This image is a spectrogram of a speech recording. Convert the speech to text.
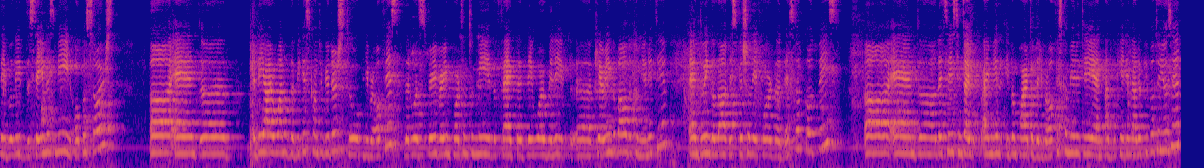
they believe the same as me in open source. Uh, and they are one of the biggest contributors to LibreOffice. That was very, very important to me, the fact that they were really uh, caring about the community and doing a lot, especially for the desktop code base. Uh, and uh, let's say since I, I'm even part of the LibreOffice community and advocating other people to use it,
